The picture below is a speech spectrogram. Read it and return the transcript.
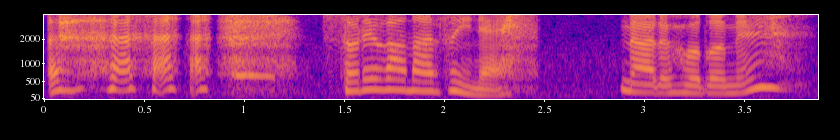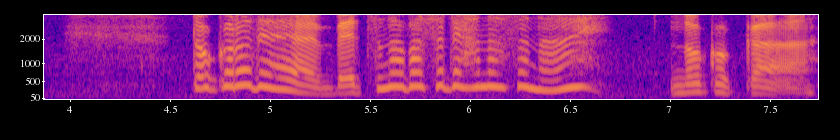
それはまずいね。なるほどね。ところで別の場所で話さない？どこか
